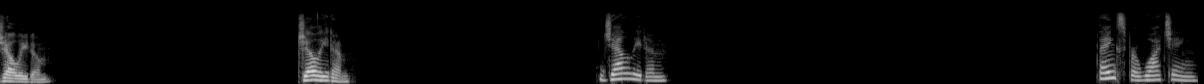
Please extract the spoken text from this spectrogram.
Jellydom. Jellydom. Jellydom. Thanks for watching.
